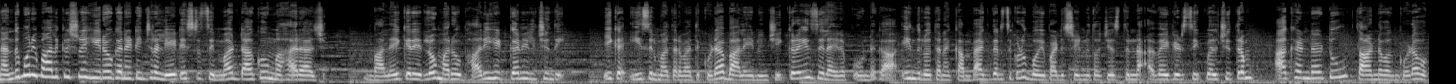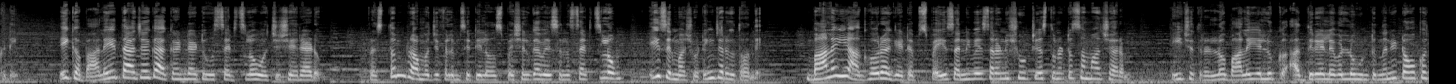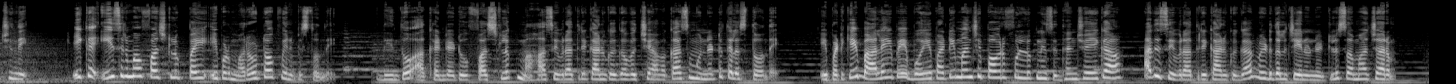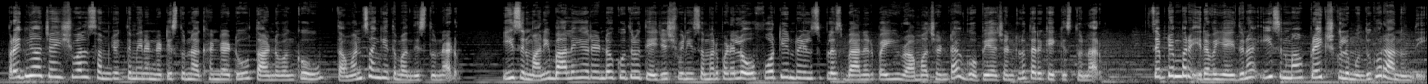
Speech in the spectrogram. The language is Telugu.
నందమూరి బాలకృష్ణ హీరోగా నటించిన లేటెస్ట్ సినిమా డాకు మహారాజ్. బాలయ్య కెరీర్లో మరో భారీ హిట్గా నిలిచింది. ఇక ఈ సినిమా తర్వాత కూడా బాలయ్య నుంచి క్రేజీ లైనప్ ఉండగా ఇందులో తన కంబ్యాక్ దర్శకుడు బోయపాటి శ్రీనుతో చేస్తున్న అవైటెడ్ సీక్వెల్ చిత్రం అఖండ టూ తాండవం కూడా ఒకటి. ఇక బాలయ్య తాజాగా అఖండ టూ సెట్స్లో వచ్చి చేరాడు. ప్రస్తుతం రామోజీ ఫిల్మ్ సిటీలో స్పెషల్గా వేసిన సెట్స్లో ఈ సినిమా షూటింగ్ జరుగుతోంది. బాలయ్య అఘోరా గెటప్స్ పై సన్నివేశాలను షూట్ చేస్తున్నట్టు సమాచారం. ఈ చిత్రంలో బాలయ్య లుక్ అద్దిరే లెవెల్లో ఉంటుందని టాక్ వచ్చింది. ఇక ఈ సినిమా ఫస్ట్ లుక్ పై ఇప్పుడు మరో టాక్ వినిపిస్తుంది. దీంతో Akhanda two first look Mahashivratri కానుకగా వచ్చే అవకాశం ఉన్నట్టు తెలుస్తోంది. ఇప్పటికే బాలయ్యపై బోయపాటి మంచి పవర్ఫుల్ లుక్ని సిద్ధం చేయగా అది శివరాత్రి కానుకగా విడుదల చేయనున్నట్లు సమాచారం. ప్రజ్ఞా జైష్వాల్ సంయుక్తమైన నటిస్తున్న అఖండ టూ తాండవంకు తమన్ సంగీతం అందిస్తున్నాడు. ఈ సినిమాని బాలయ్య రెండో కూతురు తేజస్విని సమర్పణలో ఫోర్టీన్ రీల్స్ ప్లస్ బ్యానర్ పై రామాచంట గోపియాచంట్లు తెరకెక్కిస్తున్నారు. సెప్టెంబర్ ఇరవై ఐదున ఈ సినిమా ప్రేక్షకుల ముందుకు రానుంది.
